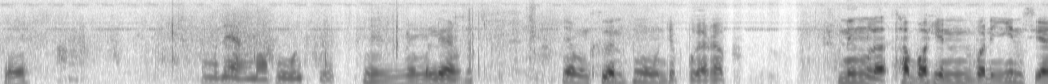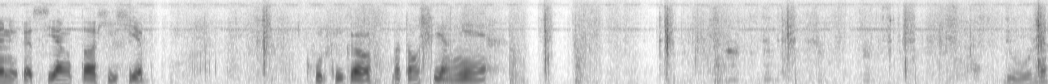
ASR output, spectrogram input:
โอ้มันแดงมองหูมันเปิดอืมเนี่ยมันเลี้ยงเนี่ยมันขึ้นหูมันจะเปิดครับ หนึ่งละถ้าบ่เห็นบ่ได้ยินเสียงนี่ก็เสียงต่อขี้เขียบขุดคือเก่าไม่ต้องเสียงแงดูนะ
